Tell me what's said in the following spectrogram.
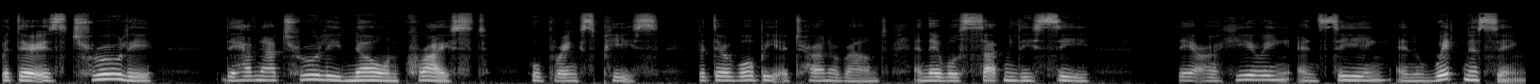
but there is truly, they have not truly known Christ who brings peace. But there will be a turnaround and they will suddenly see they are hearing and seeing and witnessing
